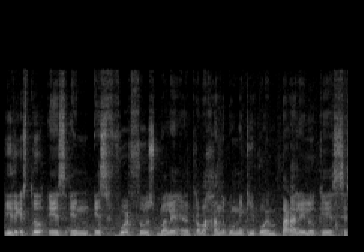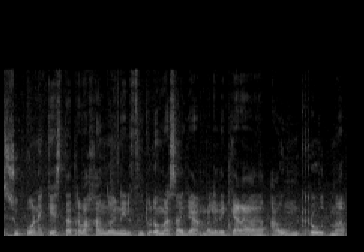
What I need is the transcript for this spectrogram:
Y dice que esto es en esfuerzos, ¿vale? Eh, trabajando con un equipo en paralelo que se supone que está trabajando en el futuro más allá, ¿vale? De cara a un roadmap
